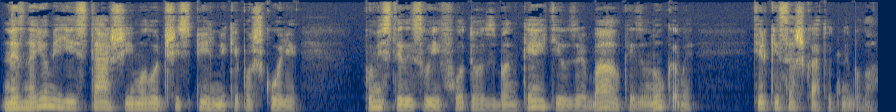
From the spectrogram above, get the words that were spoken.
Незнайомі їй старші і молодші спільники по школі помістили свої фото з банкетів, з рибалки, з онуками, тільки Сашка тут не було.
